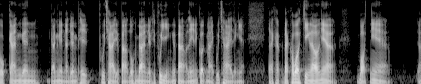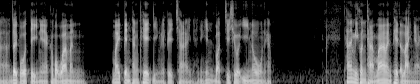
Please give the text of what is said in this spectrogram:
พวกการเงินการเงินอาจจะเป็นเพศผู้ชายหรือเปล่าโรงพยาบาลเป็นผู้หญิงหรือเปล่าอะไรในกฎหมายผู้ชายอะไรเงี้ยแต่แต่เขาบอกจริงแล้วเนี่ยบอทเนี่ยโดยปกติเนี่ยเขาบอกว่ามัน ไม่เป็นทั้งเพศหญิงและเพศชายนะอย่างเช่นบอทชื่อว่าอีโนนะครับ ถ้ามีคนถามว่ามันเพศอะไรเนี่ย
